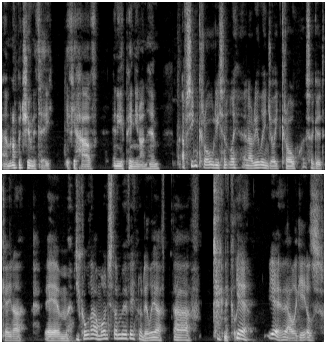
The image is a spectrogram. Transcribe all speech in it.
um, an opportunity if you have any opinion on him. I've seen Crawl recently, and I really enjoyed Crawl. It's a good kind of. Um, do you call that a monster movie? Not really. A, a Technically, Yeah, yeah, the alligators.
